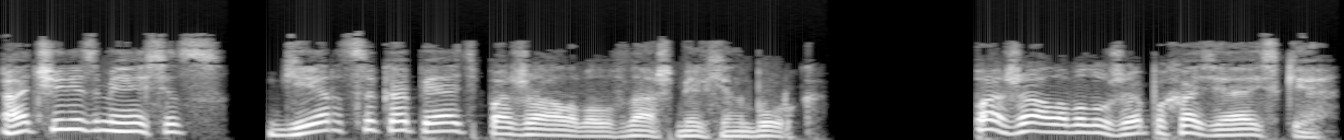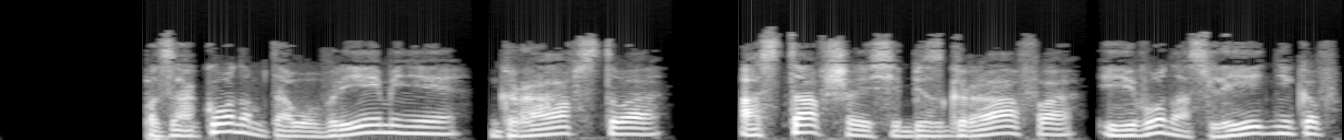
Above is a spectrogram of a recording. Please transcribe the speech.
А через месяц герцог опять пожаловал в наш Мельхенбург. Пожаловал уже по-хозяйски. По законам того времени графство, оставшееся без графа и его наследников,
